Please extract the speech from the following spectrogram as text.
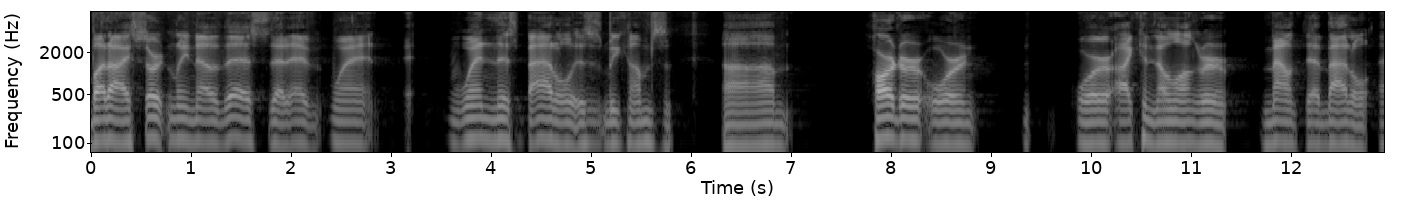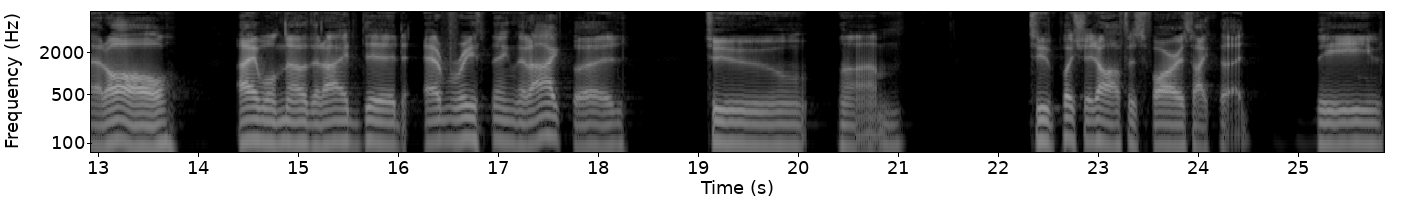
but I certainly know this that when when this battle is becomes um, harder or or I can no longer mount the battle at all, I will know that I did everything that I could to um, to push it off as far as I could. The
